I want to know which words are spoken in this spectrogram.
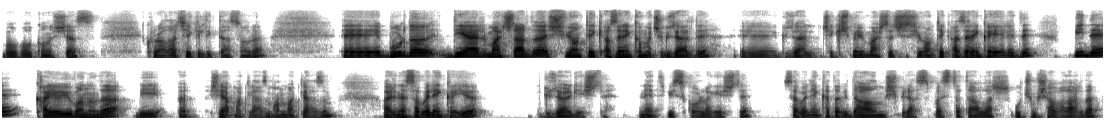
bol bol konuşacağız. Kurallar çekildikten sonra. Ee, burada diğer maçlarda Şviyontek Azarenka maçı güzeldi. Ee, güzel çekişmeli bir maçta Şviyontek Azarenka'yı eledi. Bir de Kaya Yuvan'ı da bir şey yapmak lazım, anmak lazım. Arina Sabalenka'yı güzel geçti. Net bir skorla geçti. Sabalenka tabii dağılmış biraz. Basit hatalar uçmuş havalarda.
